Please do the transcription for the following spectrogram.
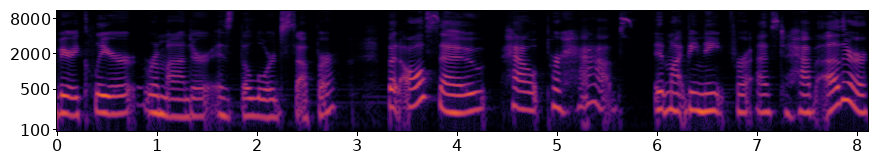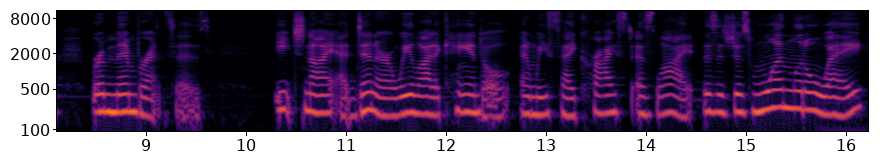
very clear reminder is the Lord's Supper, but also how perhaps it might be neat for us to have other remembrances. Each night at dinner, we light a candle and we say, Christ as light. This is just one little way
